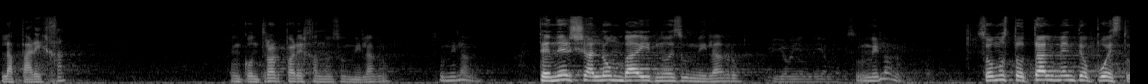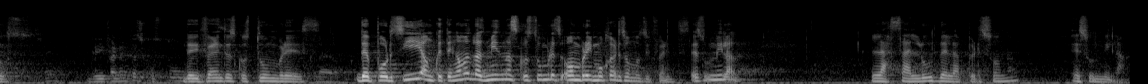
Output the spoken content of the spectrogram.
La pareja, encontrar pareja no es un milagro, es un milagro. Tener shalom bait no es un milagro, Y hoy en día, es un milagro. Somos totalmente opuestos, de diferentes costumbres. de diferentes costumbres. De por sí, aunque tengamos las mismas costumbres, hombre y mujer somos diferentes. Es un milagro la salud de la persona es un milagro.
